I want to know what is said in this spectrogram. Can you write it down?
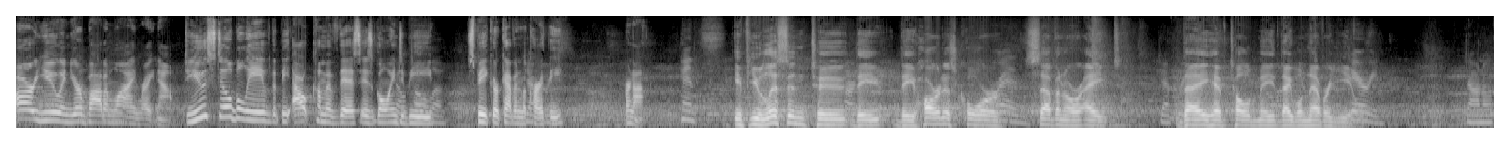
are you in your bottom line right now? Do you still believe that the outcome of this is going to be Speaker Kevin McCarthy or not? Pence. If you listen to the, the hardest core seven or eight, they have told me they will never yield. Kerry. Donald.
